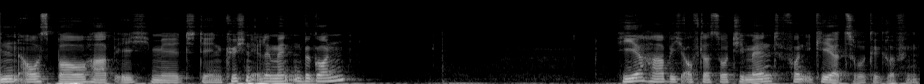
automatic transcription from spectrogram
Innenausbau habe ich mit den Küchenelementen begonnen. Hier habe ich auf das Sortiment von Ikea zurückgegriffen.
